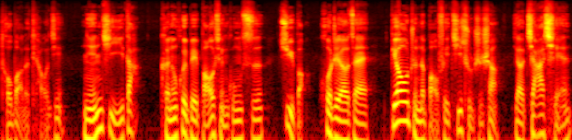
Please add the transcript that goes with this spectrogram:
投保的条件。年纪一大，可能会被保险公司拒保，或者要在标准的保费基础之上要加钱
